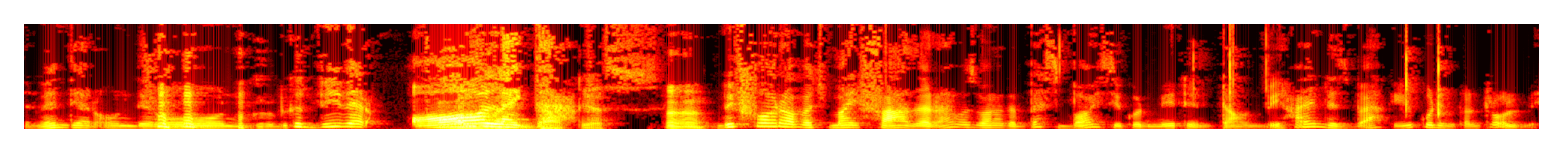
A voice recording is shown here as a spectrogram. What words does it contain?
And when they are on their own group, because we were all, oh like, that. Yes. Before I was my father, I was one of the best boys you could meet in town. Behind his back, you couldn't control me.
